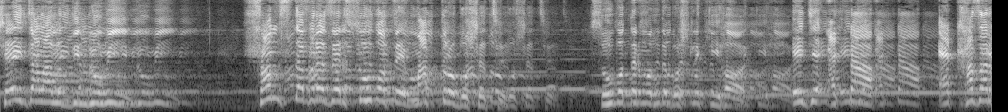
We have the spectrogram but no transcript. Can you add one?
সেই জালালউদ্দিন রুমি শামস্তাবরাজের সুহবতে মাত্র বসেছে। সুহবতের মধ্যে বসলে কি হয়? এই যে একটা এক হাজার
